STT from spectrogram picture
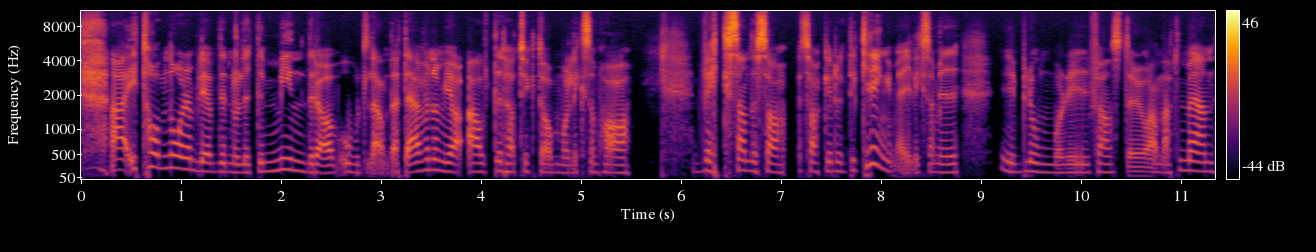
I tonåren blev det nog lite mindre av odlandet, även om jag alltid har tyckt om att liksom ha växande so saker runt omkring mig, liksom i, i blommor, i fönster och annat. Men,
